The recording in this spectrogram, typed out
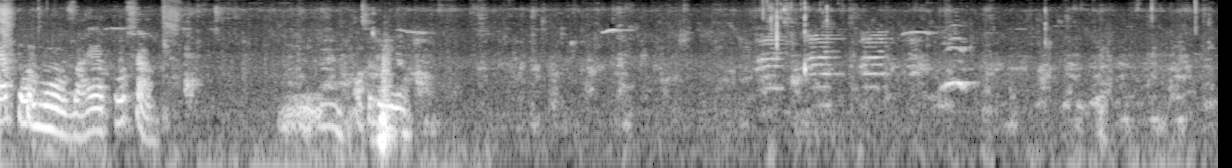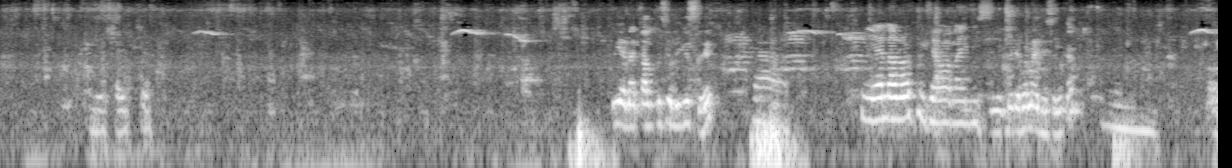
এত মজা এত তুই এনা কালকে চলে গেছে এনারও পিঠা বানাই দিছি ভিডিও বানাই কেন ও।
